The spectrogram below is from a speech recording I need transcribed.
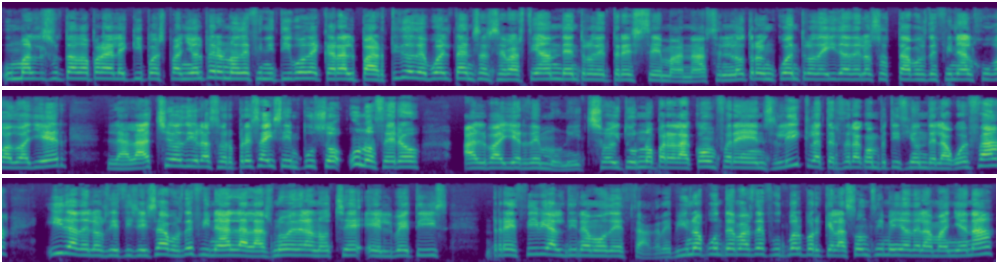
un mal resultado para el equipo español, pero no definitivo de cara al partido de vuelta en San Sebastián dentro de tres semanas. En el otro encuentro de ida de los octavos de final jugado ayer, la Lacho dio la sorpresa y se impuso 1-0 al Bayern de Múnich. Hoy turno para la Conference League, la tercera competición de la UEFA. Ida de los 16avos de final a las 9 de la noche, el Betis recibe al Dinamo de Zagreb. Y un apunte más de fútbol porque a las once y media de la mañana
